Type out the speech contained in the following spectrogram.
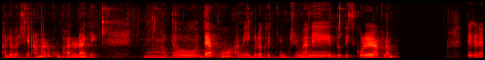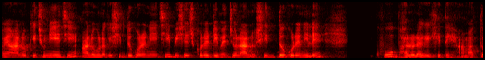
ভালোবাসে, আমারও খুব ভালো লাগে। তো দেখো আমি এগুলোকে মানে দু পিস করে রাখলাম। তো এখানে আমি আলু কিছু নিয়েছি, আলুগুলোকে সিদ্ধ করে নিয়েছি। বিশেষ করে ডিমের ঝোল আলু সিদ্ধ করে নিলে খুব ভালো লাগে খেতে, আমার তো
